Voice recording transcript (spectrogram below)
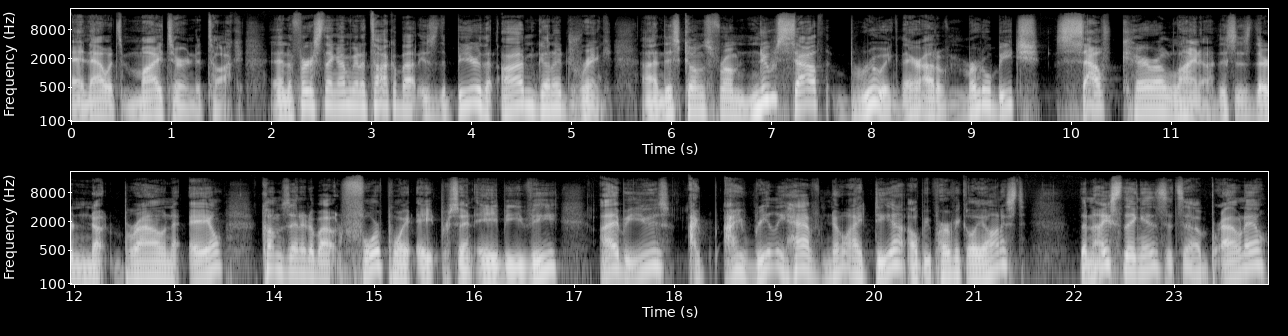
And now it's my turn to talk. And the first thing I'm going to talk about is the beer that I'm going to drink. And this comes from New South Brewing. They're out of Myrtle Beach, South Carolina. This is their Nut Brown Ale. Comes in at about 4.8% ABV. IBUs, I, I really have no idea. I'll be perfectly honest. The nice thing is, it's a brown ale.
